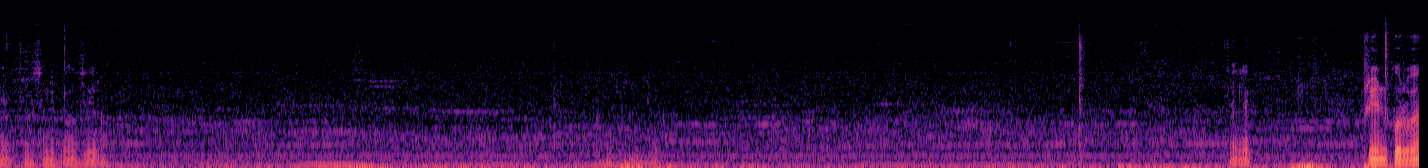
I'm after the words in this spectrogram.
a percent equals 0 তাহলে প্রিন্ট করবে।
